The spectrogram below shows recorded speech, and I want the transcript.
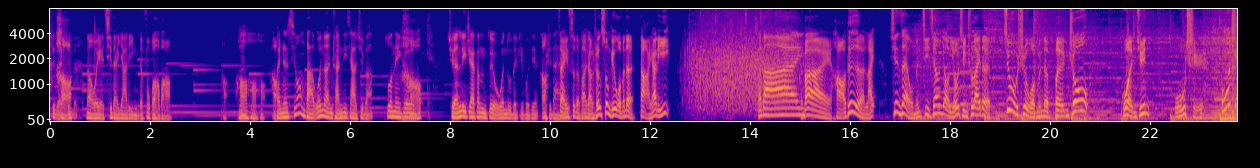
是的，好，那我也期待压力你的复活，好不好？好，好，好，好，好，反正希望把温暖传递下去吧，做那个全力 FM 最有温度的直播间。好，是大再一次的把掌声送给我们的大压力，拜拜，拜拜。好的，来。现在我们即将要有请出来的，就是我们的本周冠军无耻。无耻！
